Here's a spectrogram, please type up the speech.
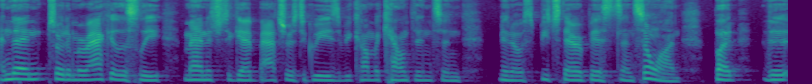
and then sort of miraculously managed to get bachelor's degrees, become accountants and you know speech therapists and so on. But the,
